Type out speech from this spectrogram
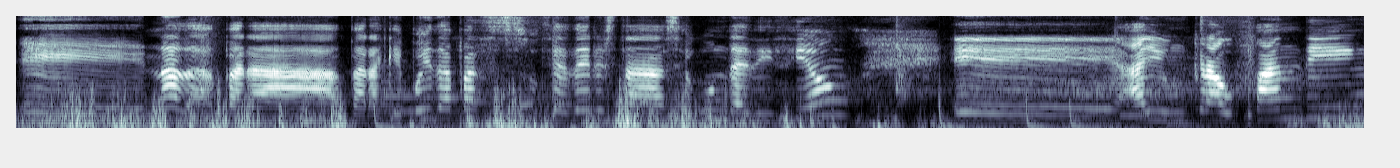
Eh, nada, para eh, hai un crowdfunding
